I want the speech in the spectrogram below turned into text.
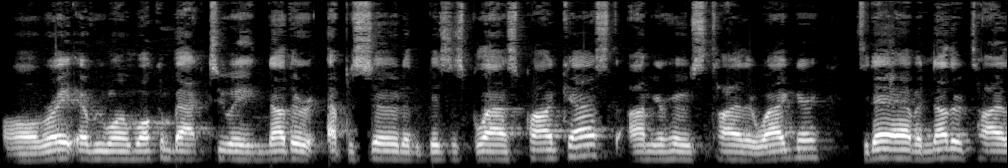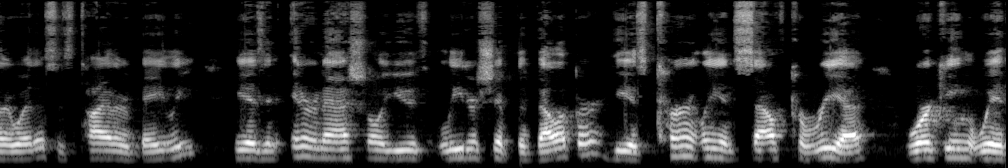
All right, everyone, welcome back to another episode of the Business Blast podcast. I'm your host, Tyler Wagner. Today I have another Tyler with us. It's Tyler Bayley. He is an international youth leadership developer. He is currently in South Korea working with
